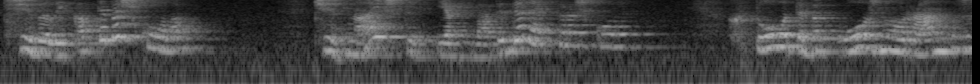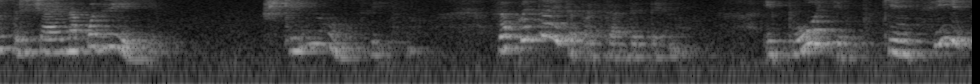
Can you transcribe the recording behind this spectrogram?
Чи велика в тебе школа? Чи знаєш ти, як звати директора школи? Хто тебе кожного ранку зустрічає на подвір'ї? Шкільному, звісно. Запитайте про це в дитину. І потім в кінці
